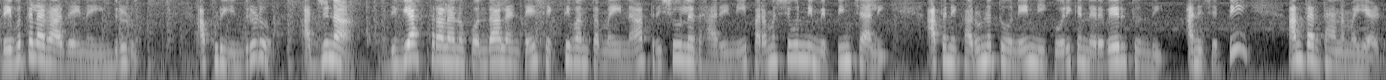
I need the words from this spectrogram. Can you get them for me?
దేవతల రాజైన ఇంద్రుడు. అప్పుడు ఇంద్రుడు అర్జున దివ్యాస్త్రాలను పొందాలంటే శక్తివంతమైన త్రిశూలధారిని పరమశివుణ్ణి మెప్పించాలి. అతని కరుణతోనే నీ కోరిక నెరవేరుతుంది అని చెప్పి అంతర్ధానమయ్యాడు.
